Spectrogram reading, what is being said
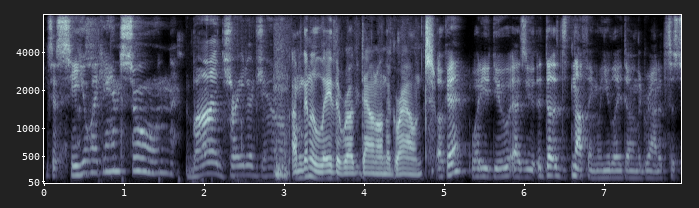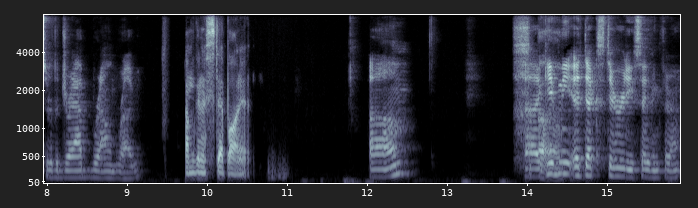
he says see you again soon Bye, Trader Joe. I'm gonna lay the rug down on the ground. Okay, what do you do as you? It does it's nothing when you lay it down on the ground. It's just sort of a drab brown rug. I'm gonna step on it. Um, uh, give me a dexterity saving throw.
